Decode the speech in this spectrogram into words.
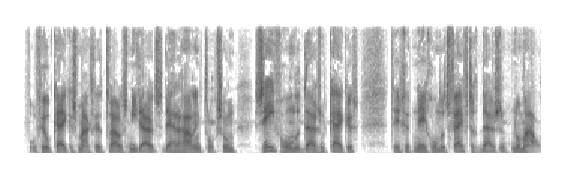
Voor veel kijkers maakte het trouwens niet uit. De herhaling trok zo'n 700.000 kijkers tegen 950.000 normaal.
